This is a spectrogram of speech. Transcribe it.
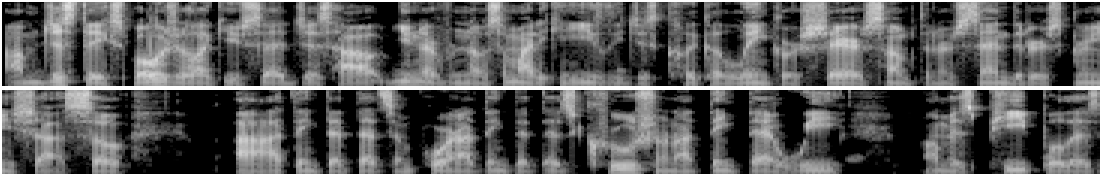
um, just the exposure, like you said, just how you never know somebody can easily just click a link or share something or send it or screenshot. So uh, I think that that's important. I think that that's crucial, and I think that we, um, as people, as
